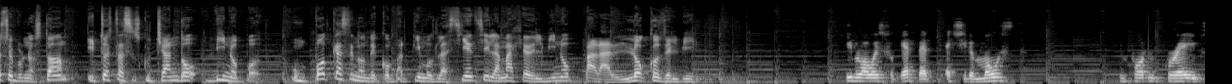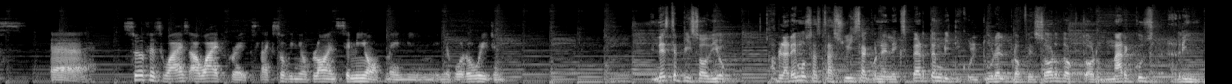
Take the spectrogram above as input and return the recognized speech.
Yo soy Bruno Stump y tú estás escuchando Vinopod, un podcast en donde compartimos la ciencia y la magia del vino para locos del vino. People always forget that actually the most important grapes, uh, surface-wise, are white grapes like Sauvignon Blanc and Semillon, mainly in, in the Bordeaux region. En este episodio hablaremos hasta Suiza con el experto en viticultura, el profesor Dr. Marcus Rindt.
